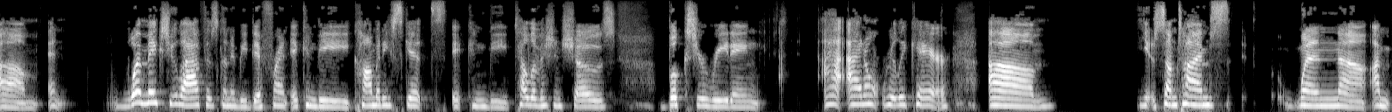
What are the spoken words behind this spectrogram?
Um, and what makes you laugh is going to be different. It can be comedy skits it can be television shows books you're reading. I, I don't really care. Um, you know sometimes when uh, i'm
